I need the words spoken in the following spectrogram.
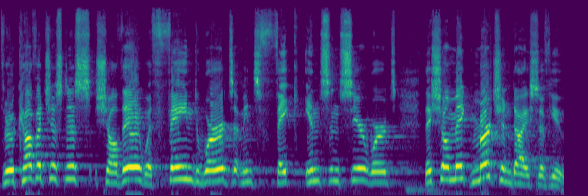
through covetousness shall they, with feigned words, that means fake, insincere words, they shall make merchandise of you,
